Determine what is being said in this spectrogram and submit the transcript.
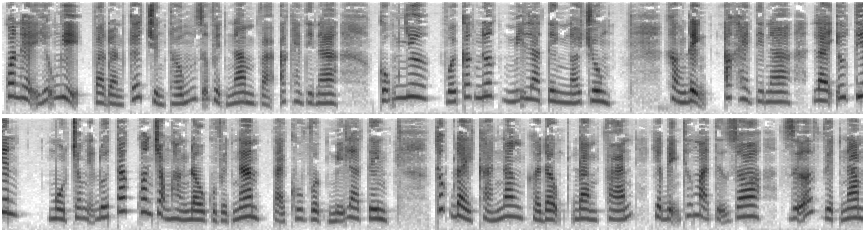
quan hệ hữu nghị và đoàn kết truyền thống giữa Việt Nam và Argentina, cũng như với các nước Mỹ Latin nói chung. Khẳng định Argentina là ưu tiên một trong những đối tác quan trọng hàng đầu của Việt Nam tại khu vực Mỹ Latin, thúc đẩy khả năng khởi động đàm phán Hiệp định Thương mại Tự do giữa Việt Nam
